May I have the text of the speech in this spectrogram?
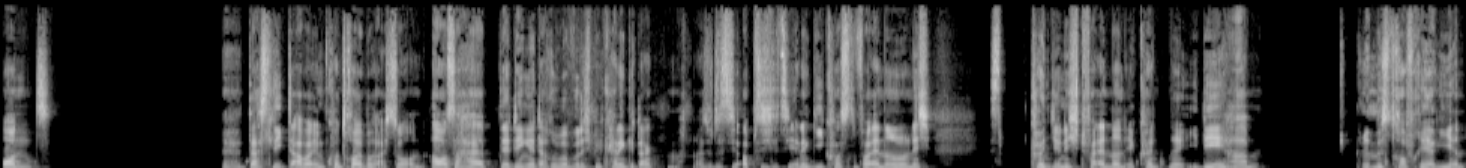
Und äh, das liegt aber im Kontrollbereich so. Und außerhalb der Dinge, darüber würde ich mir keine Gedanken machen. Also, dass die, ob sich jetzt die Energiekosten verändern oder nicht, das könnt ihr nicht verändern. Ihr könnt eine Idee haben, ihr müsst darauf reagieren,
